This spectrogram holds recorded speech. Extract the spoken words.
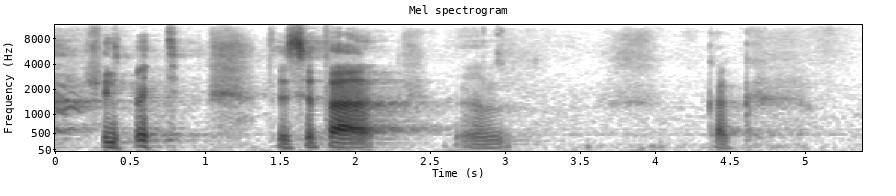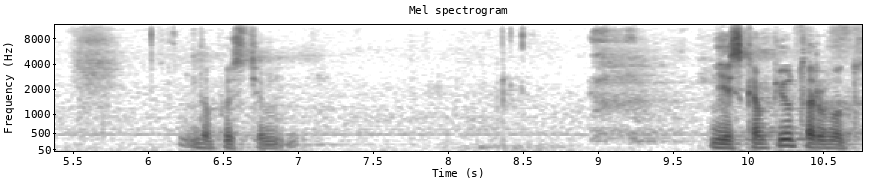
понимаете? То есть это э, как, допустим, есть компьютер, вот,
